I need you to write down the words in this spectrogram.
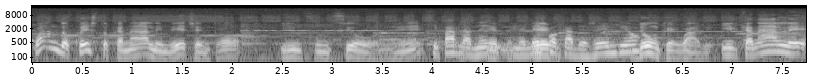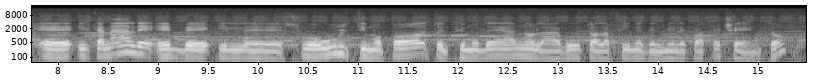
Quando questo canale invece entrò in funzione... Si parla nel, eh, nell'epoca ad esempio? Dunque, guardi, il canale, eh, il canale ebbe il eh, suo ultimo porto, il più moderno, l'ha avuto alla fine del 1400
